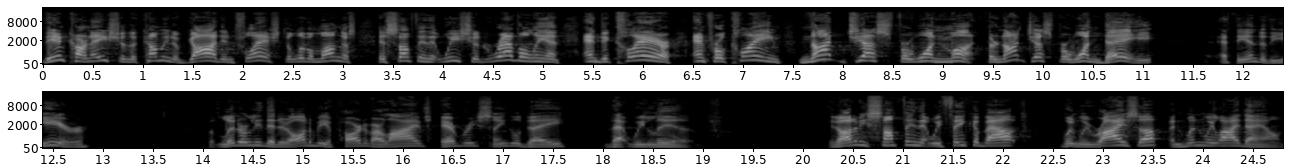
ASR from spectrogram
The incarnation, the coming of God in flesh to live among us, is something that we should revel in and declare and proclaim, not just for one month, or not just for one day at the end of the year, but literally that it ought to be a part of our lives every single day that we live. It ought to be something that we think about when we rise up and when we lie down.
